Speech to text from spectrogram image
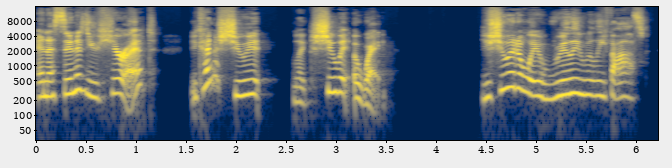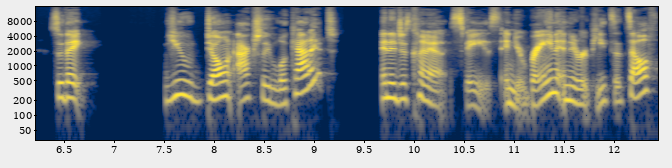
And as soon as you hear it, you kind of shoo it, like shoo it away. You shoo it away really, really fast so that you don't actually look at it and it just kind of stays in your brain and it repeats itself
